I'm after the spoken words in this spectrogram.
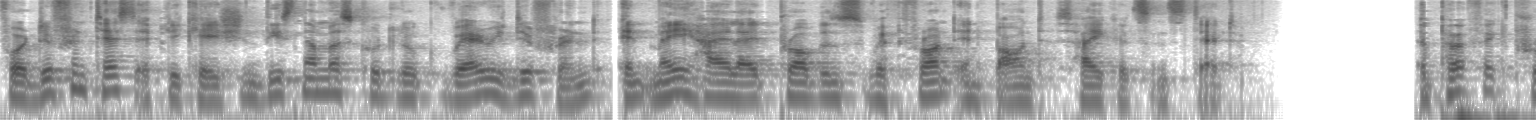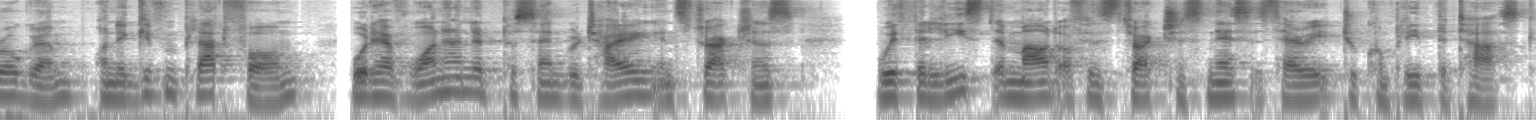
For a different test application, these numbers could look very different and may highlight problems with front-end bound cycles instead. A perfect program on a given platform would have 100% retiring instructions with the least amount of instructions necessary to complete the task.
